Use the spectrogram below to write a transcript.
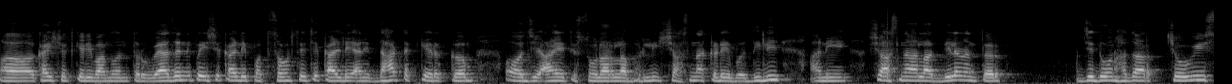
काही शेतकरी बांधवांतर व्याजाने पैसे काढले पतसंस्थेचे काढले आणि दहा टक्के रक्कम जी आहे ती सोलारला भरली शासनाकडे ब- दिली आणि शासनाला दिल्यानंतर जे दोन हजार चोवीस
